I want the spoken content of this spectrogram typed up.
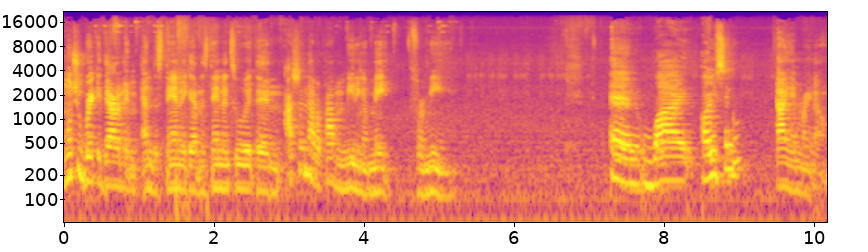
once you break it down and understand it, get understanding to it, then I shouldn't have a problem meeting a mate for me. And why are you single? I am right now.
